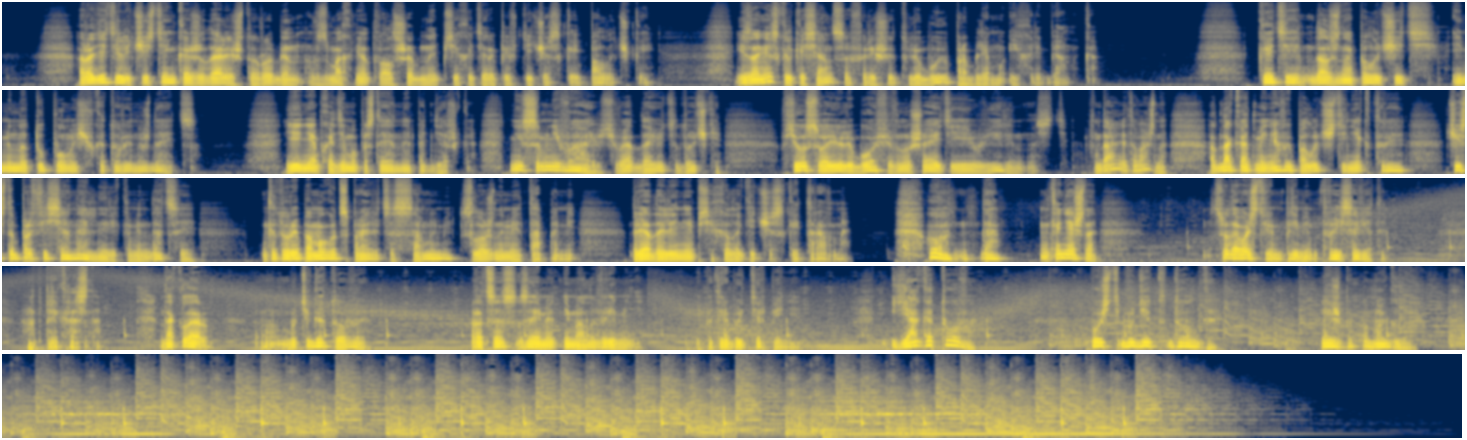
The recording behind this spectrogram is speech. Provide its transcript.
Родители частенько ожидали, что Робин взмахнет волшебной психотерапевтической палочкой и за несколько сеансов решит любую проблему их ребенка. Кэти должна получить именно ту помощь, в которой нуждается. Ей необходима постоянная поддержка. Не сомневаюсь, вы отдаете дочке всю свою любовь и внушаете ей уверенность. Да, это важно. Однако от меня вы получите некоторые чисто профессиональные рекомендации, которые помогут справиться с самыми сложными этапами преодоления психологической травмы. — О, да, конечно. С удовольствием примем твои советы. — Вот прекрасно. Да, Клэр, будьте готовы. Процесс займет немало времени и потребует терпения. — Я готова. Пусть будет долго, лишь бы помогло. —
